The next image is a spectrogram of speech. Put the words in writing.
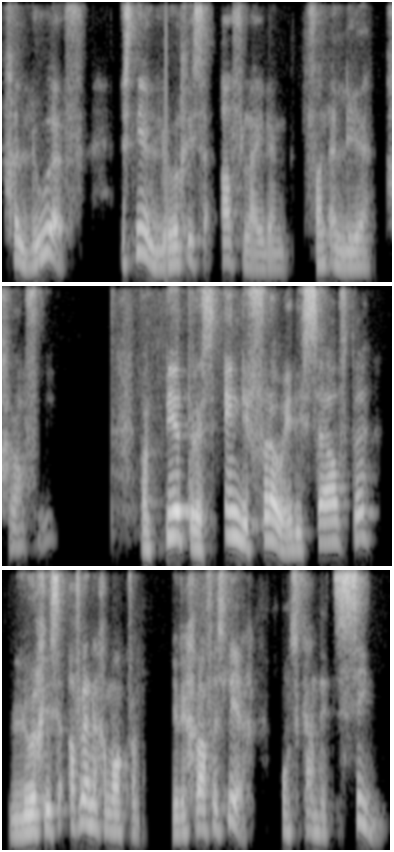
Geloof is nie 'n logiese afleiding van 'n leë graf nie. Want Petrus en die vrou het dieselfde logiese afleiding gemaak van hierdie graf is leeg. Ons kan dit sien.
